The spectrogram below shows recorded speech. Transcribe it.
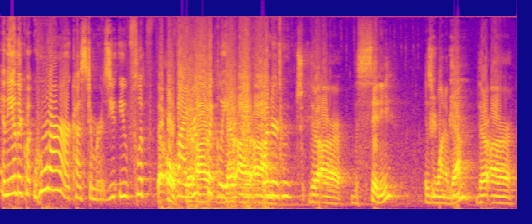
And the other, question: who are our customers? You, you flipped There- oh, by real are- quickly. there I are, I um, wondered who, t- There are, the city is one of them. There are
